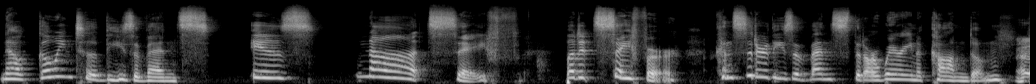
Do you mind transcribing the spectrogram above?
now going to these events is not safe but it's safer. Consider these events that are wearing a condom. I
